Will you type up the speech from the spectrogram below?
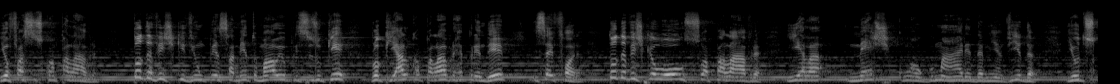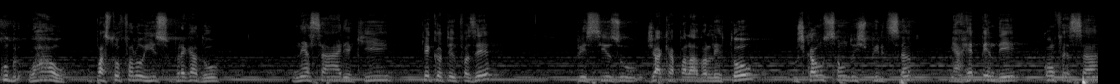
E eu faço isso com a palavra. Toda vez que vi um pensamento mal, eu preciso o quê? Bloqueá-lo com a palavra, repreender e sair fora. Toda vez que eu ouço a palavra e ela mexe com alguma área da minha vida, e eu descubro, uau, o pastor falou isso, o pregador. Nessa área aqui, que, que eu tenho que fazer? Preciso, já que a palavra alertou, buscar um som do Espírito Santo, me arrepender, confessar,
